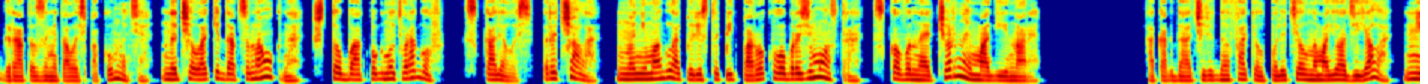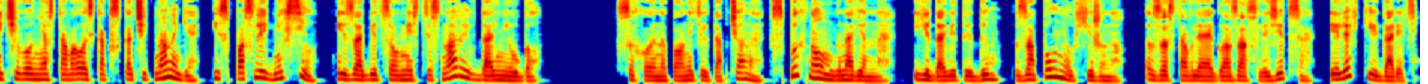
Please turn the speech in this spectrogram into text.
Грата заметалась по комнате, начала кидаться на окна, чтобы отпугнуть врагов. Скалилась, рычала, но не могла переступить порог в образе монстра, скованная черной магией Нары. А когда очередной факел полетел на мое одеяло, ничего не оставалось, как вскочить на ноги из последних сил и забиться вместе с Нарой в дальний угол. Сухой наполнитель топчана вспыхнул мгновенно. Ядовитый дым заполнил хижину, заставляя глаза слезиться и легкие гореть.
